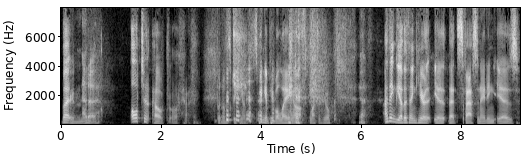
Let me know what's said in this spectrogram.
But Very meta. ultimate, oh, oh, But no, speaking of speaking of people laying off lots of people Yeah. i think the other thing here is, that's fascinating is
